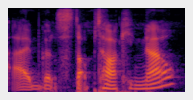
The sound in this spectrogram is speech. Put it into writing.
I'm gonna stop talking now.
